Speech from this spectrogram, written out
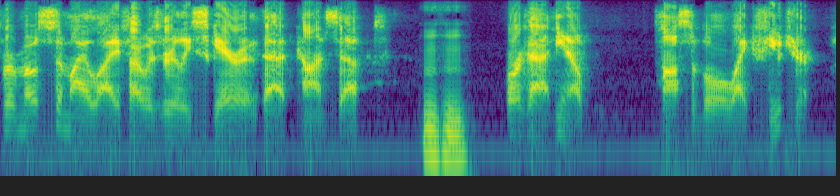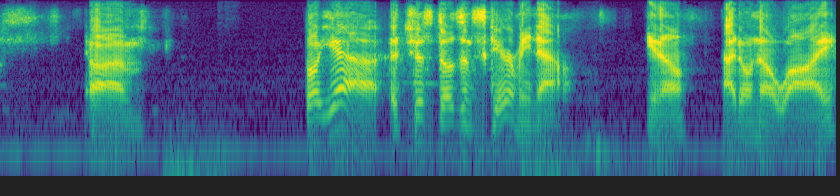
for most of my life, I was really scared of that concept Mm-hmm. or that you know possible like future. Um, but yeah, it just doesn't scare me now. You know, I don't know why.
